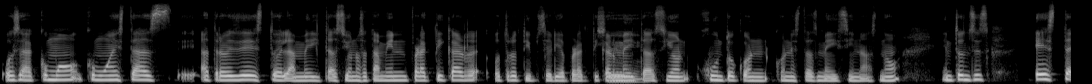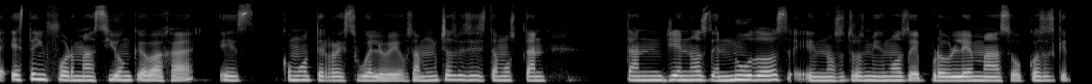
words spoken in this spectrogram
O sea, cómo, cómo estás eh, a través de esto de la meditación, o sea, también practicar, otro tip sería practicar Sí. meditación junto con, con estas medicinas, ¿no? Entonces, esta, esta información que baja es cómo te resuelve. O sea, muchas veces estamos tan, tan llenos de nudos en nosotros mismos, de problemas o cosas que,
